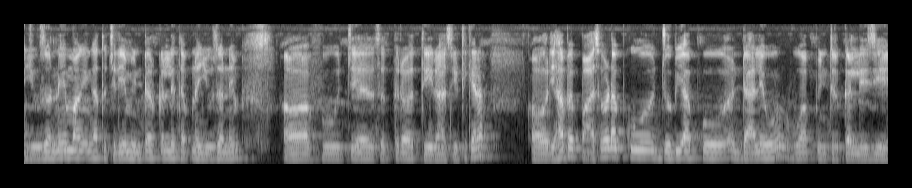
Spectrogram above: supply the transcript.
यूज़र नेम मांगेगा तो चलिए हम इंटर कर लेते हैं अपना यूज़र नेम फूचेल सत्रह तिरासी, ठीक है ना? और यहाँ पे पासवर्ड आपको जो भी आपको डाले हो, वो आप इंटर कर लीजिए।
